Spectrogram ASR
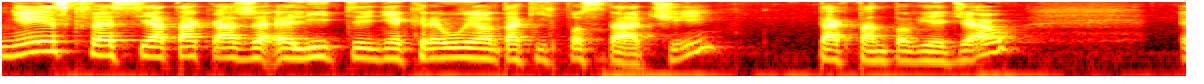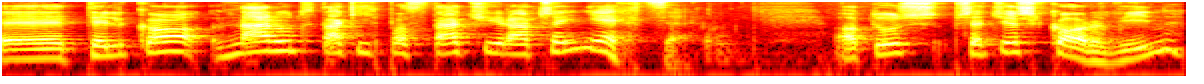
nie jest kwestia taka, że elity nie kreują takich postaci, tak pan powiedział, tylko naród takich postaci raczej nie chce. Otóż przecież Korwin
